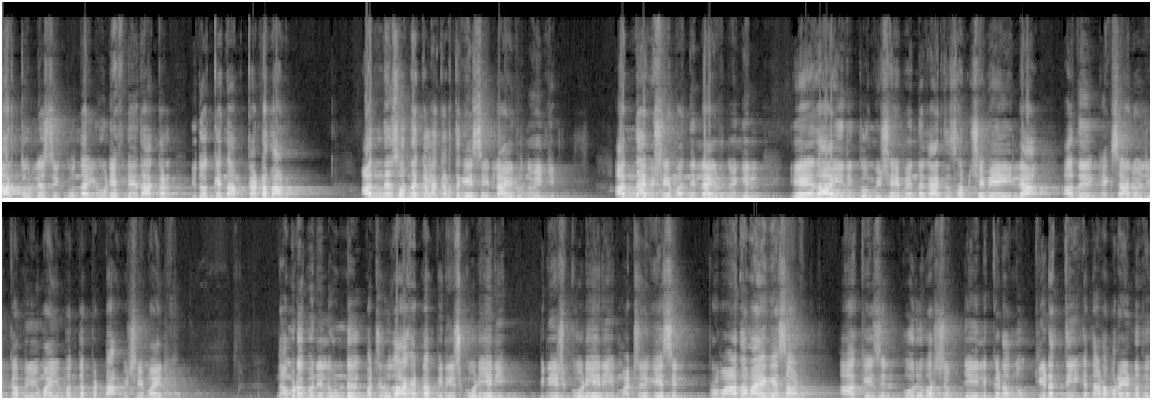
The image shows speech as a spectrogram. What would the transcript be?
ആർത്തുല്ലസിക്കുന്ന യു നേതാക്കൾ ഇതൊക്കെ നാം കണ്ടതാണ്. അന്ന് സ്വർണക്കള്ളക്കടത്ത് കേസ് ഇല്ലായിരുന്നുവെങ്കിൽ അന്ന് ആ വിഷയം വന്നില്ലായിരുന്നുവെങ്കിൽ ഏതായിരിക്കും വിഷയം എന്ന കാര്യത്തിൽ സംശയമേ ഇല്ല. അത് എക്സാലോജിക് കമ്പനിയുമായി ബന്ധപ്പെട്ട വിഷയമായിരിക്കും. നമ്മുടെ മുന്നിൽ ഉണ്ട് മറ്റൊരു ഉദാഹരണം ബിനീഷ് കോടിയേരി. ബിനീഷ് കോടിയേരി മറ്റൊരു കേസിൽ പ്രമാദമായ കേസാണ്. ആ കേസിൽ ഒരു വർഷം ജയിലിൽ കിടന്നു കിടത്തി എന്നാണ് പറയേണ്ടത്.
